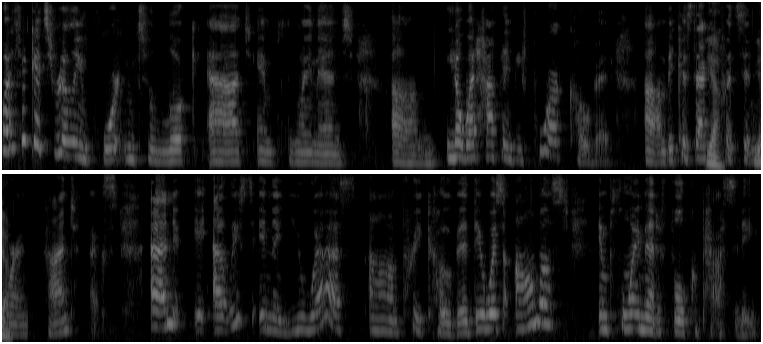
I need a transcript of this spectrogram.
Well, I think it's really important to look at employment um, you know, what happened before COVID, um, because that yeah, puts it yeah. more in context. And it, at least in the US um, pre COVID, there was almost employment at full capacity,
